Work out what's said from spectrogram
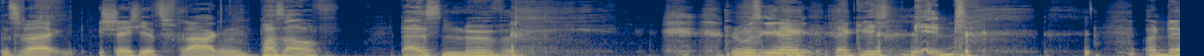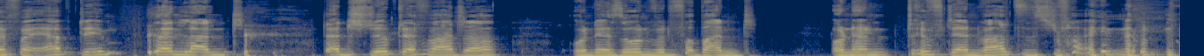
Und zwar stelle ich dir jetzt Fragen. Pass auf, da ist ein Löwe. Du musst Der, der kriegt ein Kind. Und der vererbt dem sein Land. Dann stirbt der Vater und der Sohn wird verbannt. Und dann trifft er ein Warzensschwein und ein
